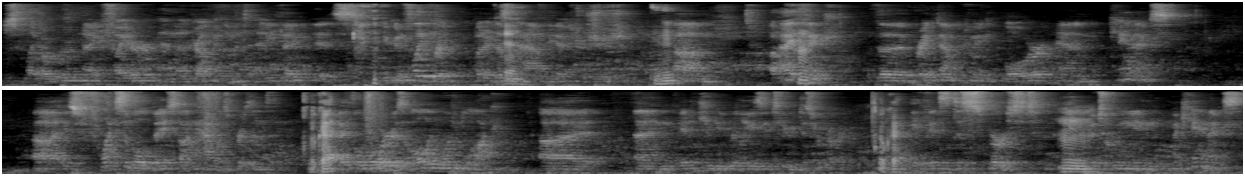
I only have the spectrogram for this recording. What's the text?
just like a rune knight fighter and then dropping them into anything is, you can flavor it, but it doesn't Yeah. have the extra shushu. Mhm. Um, but I Hmm. think the breakdown between lore and mechanics uh, is flexible based on how it's presented. Okay. If the lore is all in one block, uh, then it can be really easy to disregard. Okay. If it's dispersed in Mm. between mechanics,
